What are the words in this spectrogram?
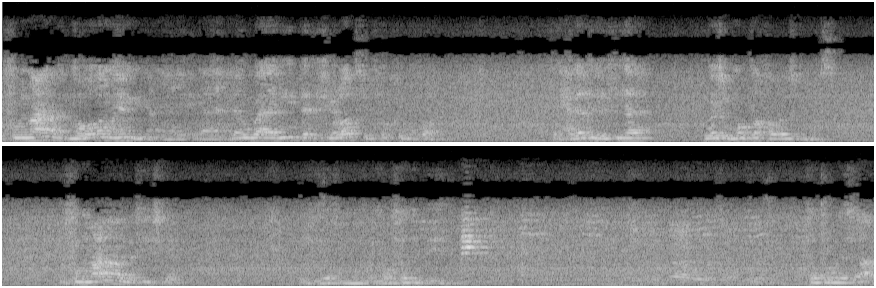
مفهوم معانا الموضوع ده مهم يعني يعني بقى ليه تأثيرات في الفقه المطلق في الحاجات اللي فيها واجب مطلق أو واجب موسع مفهوم معانا ولا في اشكال؟ خير هو فاضل إيه؟ فاضل ربع ساعة؟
